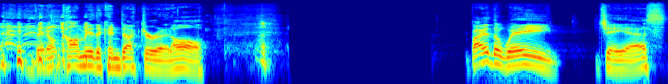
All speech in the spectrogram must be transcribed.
They don't call me the conductor at all. By the way, JS,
